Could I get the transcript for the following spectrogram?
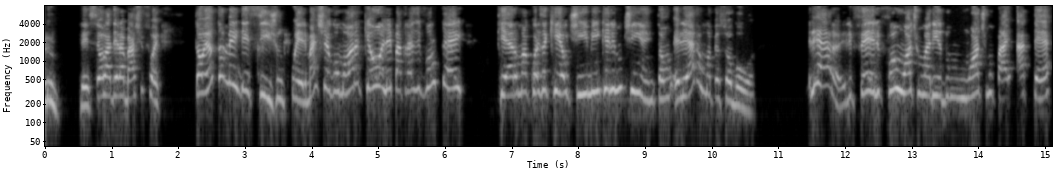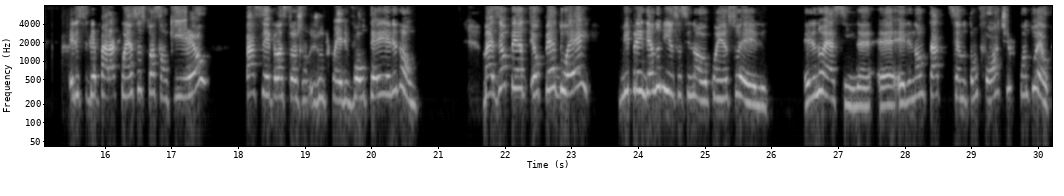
Desceu ladeira abaixo e foi. Então eu também desci junto com ele, mas chegou uma hora que eu olhei para trás e voltei, que era uma coisa que eu tinha e que ele não tinha. Então ele era uma pessoa boa. Ele era, ele fez, ele foi um ótimo marido, um ótimo pai, até ele se deparar com essa situação que eu passei pela situação junto com ele, voltei ele não. Mas eu, eu perdoei me prendendo nisso, assim, não, eu conheço ele. Ele não é assim, né? É, ele não tá sendo tão forte quanto eu.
